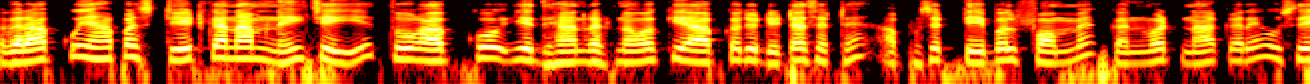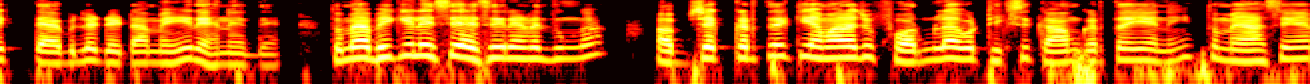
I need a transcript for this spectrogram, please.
अगर आपको यहाँ पर स्टेट का नाम नहीं चाहिए तो आपको ये ध्यान रखना होगा कि आपका जो डेटा सेट है, आप उसे टेबल फॉर्म में कन्वर्ट ना करें, उसे एक टेबलेट डेटा में ही रहने दें। तो मैं अभी के लिए इसे ऐसे ही रहने दूँगा। अब चेक करते हैं कि हमारा जो फॉर्मूला है, वो ठीक से काम करता है या नहीं। तो मैं यहाँ से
